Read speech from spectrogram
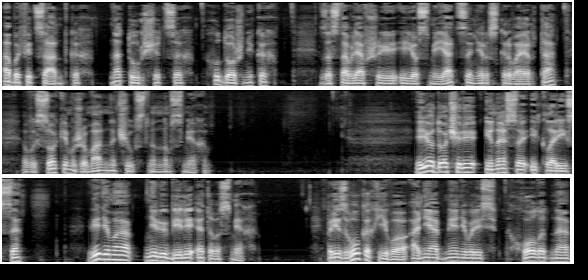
об официантках, натурщицах, художниках, заставлявшие ее смеяться, не раскрывая рта, высоким, жеманно-чувственным смехом. Ее дочери Инесса и Кларисса, видимо, не любили этого смеха. При звуках его они обменивались холодно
